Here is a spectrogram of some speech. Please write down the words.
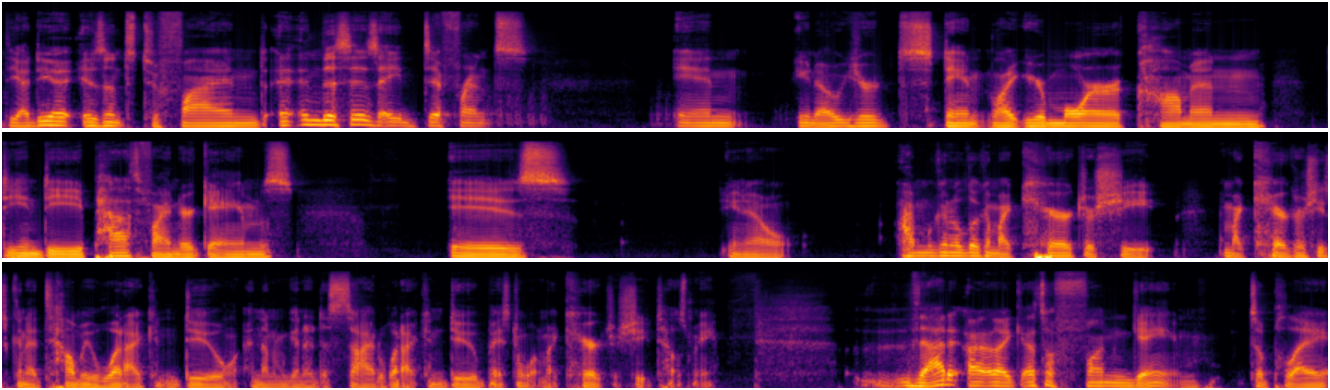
the idea isn't to find, and this is a difference in you know your stand like your more common D and D Pathfinder games is you know I'm gonna look at my character sheet and my character sheet's going to tell me what I can do, and then I'm going to decide what I can do based on what my character sheet tells me. That I like that's a fun game to play.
